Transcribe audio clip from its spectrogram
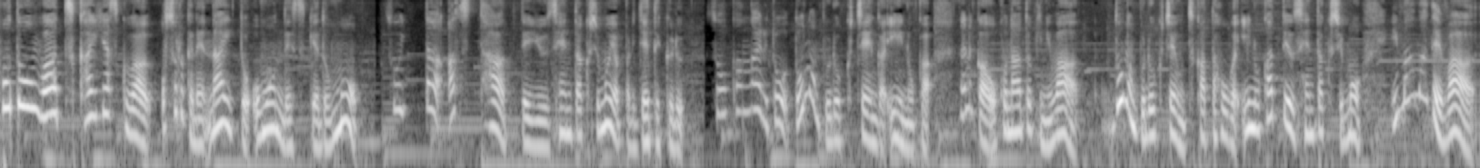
ほどは使いやすくはおそらくねないと思うんですけどもそういったアスターっていう選択肢もやっぱり出てくる。そう考えるとどのブロックチェーンがいいのか。何かを行う時にはどのブロックチェーンを使った方がいいのかっていう選択肢も今までは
